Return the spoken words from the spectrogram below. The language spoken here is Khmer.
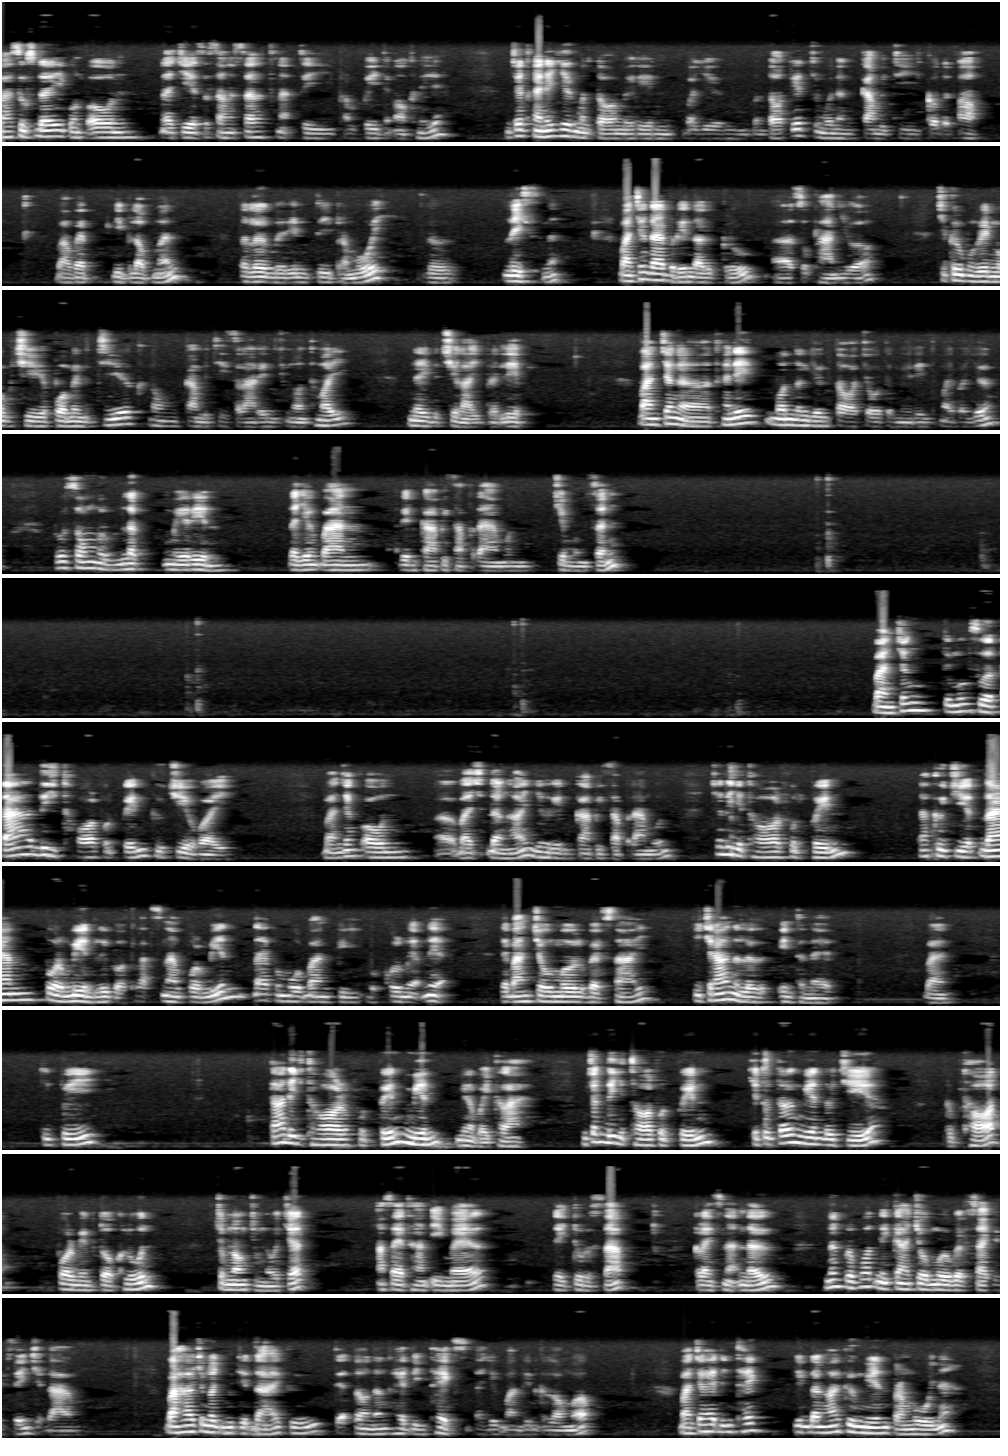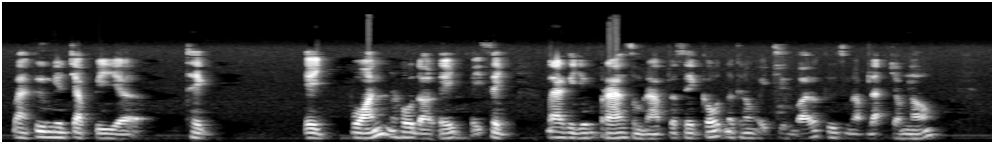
បាទសួស្តីបងប្អូនដែលជាសិស្សានុសិស្សថ្នាក់ទី7ទាំងអស់គ្នាអញ្ចឹងថ្ងៃនេះយើងបន្តមេរៀនរបស់យើងបន្តទៀតជាមួយនឹងកម្មវិធី Code.off បាទ Web Development ទៅលើមេរៀនទី6លើ list ណាបាទអញ្ចឹងដែលបរៀនដោយលោកគ្រូសុផានយួរជាគ្រូបង្រៀនមុខវិជ្ជាព័ត៌មានវិទ្យាក្នុងកម្មវិធីសាលារៀនចំនួនថ្មីនៃវិទ្យាល័យព្រះលៀប បាទអញ្ចឹងថ្ងៃនេះមុននឹងយើងតចូលទៅមេរៀនថ្មីរបស់យើងគ្រូសូមរំលឹកមេរៀនដែលយើងបានរៀនកាលពីសប្តាហ៍មុនជាមុនសិនបាទអញ្ចឹងទីមួយសួរតើ digital footprint គឺជាអ្វីបាទអញ្ចឹងបងអូន បែរដឹងហើយយើងរៀនកាលពីសប្តាហ៍មុនចឹង digital footprint ដែលគឺជាដានព័ត៌មានឬក៏ស្លាកស្នាមព័ត៌មាន ដែលប្រមូលបានពីបុគ្គលម្នាក់ៗដែលបានចូលមើល website ជាច្រើននៅលើអ៊ីនធឺណិតបាទទី2តើ digital footprint មានមានអ្វីខ្លះអញ្ចឹង digital footprint ជាទូទៅមានដូចជារូបថតព័ត៌មានផ្ទាល់ខ្លួនចំណងចំណូលចិត្ត អាសយដ្ឋានអ៊ីមែលលេខទូរស័ព្ទកន្លែងស្នាក់នៅ និងប្រវត្តិនៃការចូលមើល website ផ្សេងៗជាដើមបាទហើយចំណុចមួយទៀតដែរគឺតកតងនឹង heading text ដែលយើងបានរៀនកន្លងមកបាទអញ្ចឹង heading text យើងដឹងហើយគឺមាន6ណាបាទគឺមានចាប់ពី text h1 រហូតដល់ h6 ដែលគេយើងប្រើសម្រាប់សរសេរកូដនៅក្នុង HTML គឺសម្រាប់ដាក់ចំណង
